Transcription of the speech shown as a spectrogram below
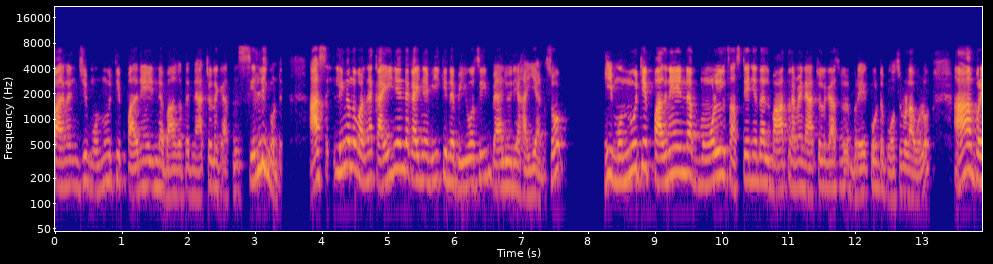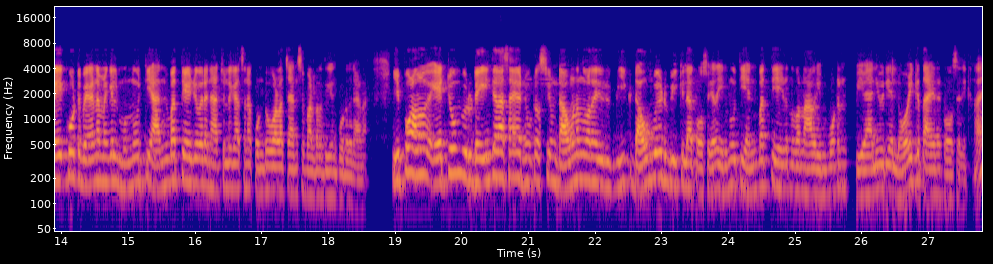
പതിനഞ്ച് മുന്നൂറ്റി പതിനേഴിന്റെ ഭാഗത്ത് നാച്ചുറൽ ഗ്യാസിൽ സെല്ലിംഗ് ഉണ്ട്. ആ സെല്ലിംഗ് എന്ന് പറഞ്ഞാൽ കഴിഞ്ഞതിന്റെ കഴിഞ്ഞ വീക്കിന്റെ പി ഒ സിയും വാല്യൂ ഏരിയ ഹൈ ആണ്. സോ ഈ മുന്നൂറ്റി പതിനേഴിന്റെ മുകളിൽ സസ്റ്റെയിൻ ചെയ്താൽ മാത്രമേ നാച്ചുറൽ ഗ്യാസിന് ഒരു ബ്രേക്ക് ഔട്ട് പോസിബിൾ ആവുള്ളൂ. ആ ബ്രേക്ക് ഔട്ട് വേണമെങ്കിൽ മുന്നൂറ്റി അൻപത്തി ഏഴ് വരെ നാച്ചുറൽ ഗ്യാസിനെ കൊണ്ടുപോകാനുള്ള ചാൻസ് വളരെയധികം കൂടുതലാണ്. ഇപ്പോൾ ഏറ്റവും ഒരു ഡേഞ്ചറസ് ആയ ന്യൂട്രൽ സ്ട്രീം ഡൗൺ എന്ന് പറഞ്ഞ ഒരു വീക്ക് ഡൗൺവേർഡ് വീക്കിലാണ് ക്ലോസ് ചെയ്തത് ഇരുന്നൂറ്റി എൺപത്തി ഏഴ് എന്ന് പറഞ്ഞ ആ ഒരു ഇമ്പോർട്ടന്റ് വാല്യൂ ഏരിയ ലോയ്ക്ക് താഴെ ക്ലോസ് ചെയ്തിരിക്കുന്നത്.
